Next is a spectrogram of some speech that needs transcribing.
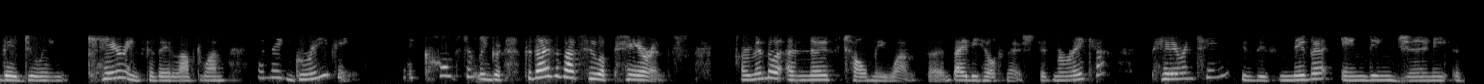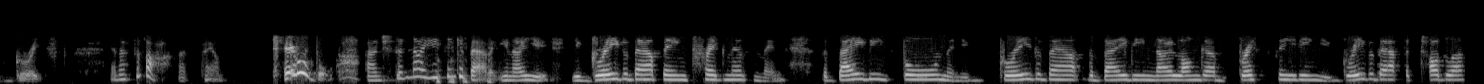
they're doing, caring for their loved one when they're grieving. They're constantly grieving. For those of us who are parents, I remember a nurse told me once, a baby health nurse, said, Marika, parenting is this never ending journey of grief. And I said, oh, that sounds terrible. And she said, no, you think about it. You know, you, you grieve about being pregnant and then the baby's born, then you grieve about the baby no longer breastfeeding, you grieve about the toddler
